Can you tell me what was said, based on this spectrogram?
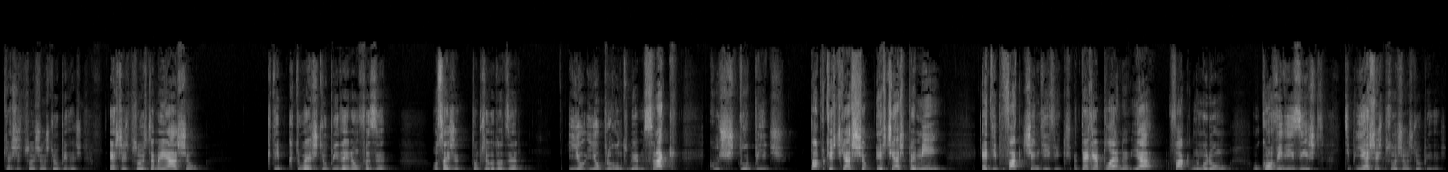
que estas pessoas são estúpidas, estas pessoas também acham que, tipo, que tu és estúpido em não fazer... Ou seja, estão a perceber o que eu estou a dizer? E eu, eu pergunto mesmo, será que, que os estúpidos... Pá, porque estes gajos, são, estes gajos, para mim, é tipo factos científicos. A Terra é plana, já, yeah, facto número um, o Covid existe, tipo, e estas pessoas são estúpidas.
